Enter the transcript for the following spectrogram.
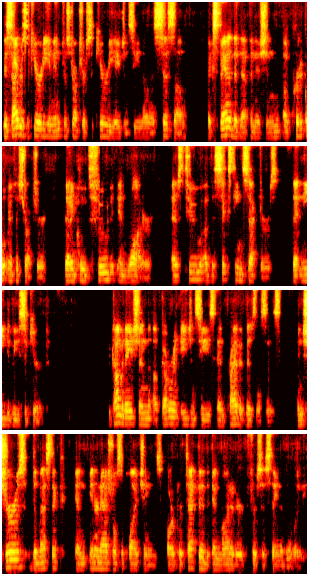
The Cybersecurity and Infrastructure Security Agency, known as CISA, expanded the definition of critical infrastructure that includes food and water as two of the 16 sectors that need to be secured. The combination of government agencies and private businesses ensures domestic and international supply chains are protected and monitored for sustainability.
